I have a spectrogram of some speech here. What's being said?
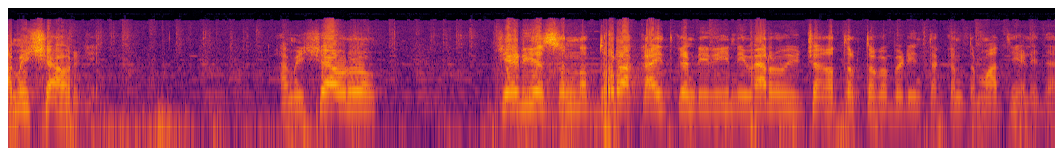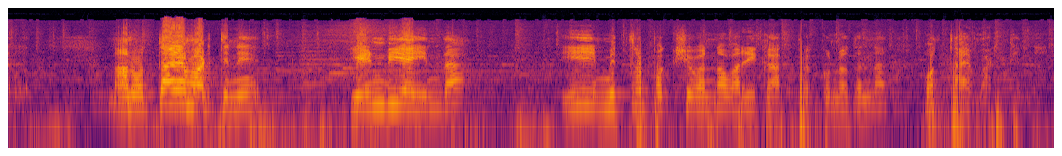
ಅಮಿತ್ ಶಾ ಅವರಿಗೆ. ಅಮಿತ್ ಶಾ ಅವರು ಜೆ ಡಿ ಎಸ್ಸನ್ನು ದೂರ ಕಾಯ್ದುಕೊಂಡಿರಿ, ನೀವ್ಯಾರು ವಿಚಾರ ಹತ್ರ ತಗೋಬೇಡಿ ಅಂತಕ್ಕಂಥ ಮಾತು ಹೇಳಿದ್ದಾರೆ. ನಾನು ಒತ್ತಾಯ ಮಾಡ್ತೀನಿ, ಎನ್ ಡಿ ಎಯಿಂದ ಈ ಮಿತ್ರ ಪಕ್ಷವನ್ನು ಹೊರಗೆ ಹಾಕಬೇಕು ಅನ್ನೋದನ್ನು ಒತ್ತಾಯ ಮಾಡ್ತೀನಿ. ನಾನು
